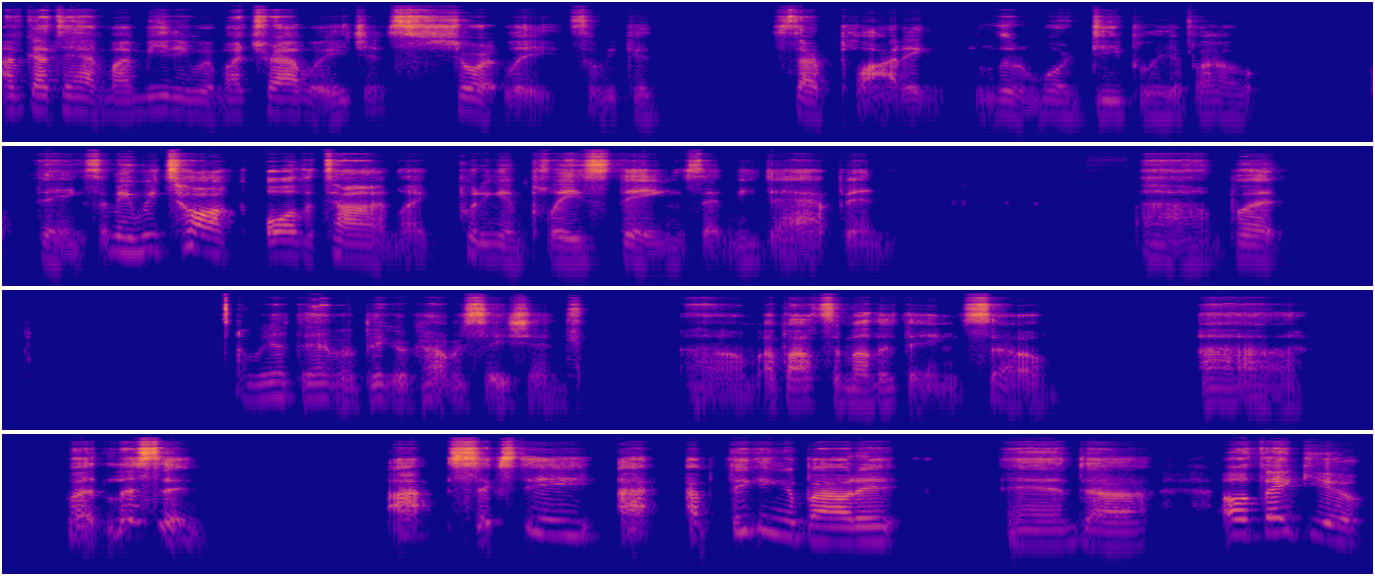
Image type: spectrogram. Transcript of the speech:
I've got to have my meeting with my travel agents shortly so we could start plotting a little more deeply about things. I mean, we talk all the time, like putting in place things that need to happen. Uh, but we have to have a bigger conversation um, about some other things. So, uh, but listen, I 60, I, I'm thinking about it. And uh, oh, thank you,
